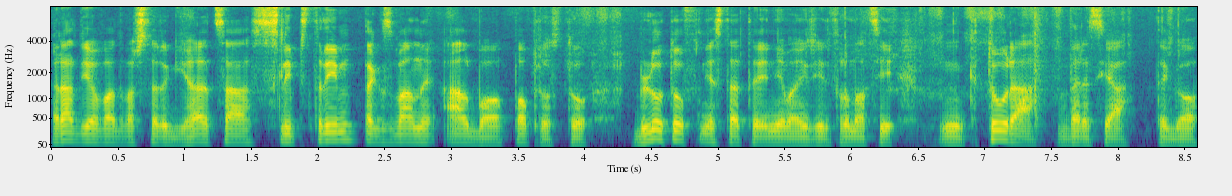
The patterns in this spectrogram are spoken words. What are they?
radiowa 2,4 GHz, slipstream tak zwany, albo po prostu Bluetooth. Niestety nie ma nigdzie informacji, która wersja tego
